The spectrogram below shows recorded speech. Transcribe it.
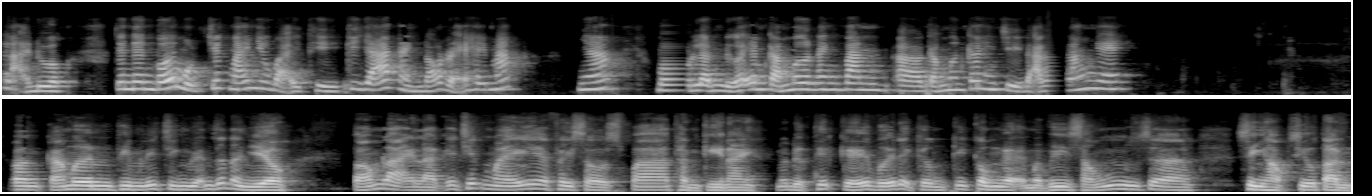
lại được. Cho nên với một chiếc máy như vậy thì cái giá thành đó rẻ hay mắc nhá. Một lần nữa em cảm ơn anh Văn à, cảm ơn các anh chị đã lắng nghe. Vâng cảm ơn team lý Trinh Nguyễn rất là nhiều. Tóm lại là cái chiếc máy facial spa thần kỳ này nó được thiết kế với để công cái công nghệ mà vi sóng uh, sinh học siêu tần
